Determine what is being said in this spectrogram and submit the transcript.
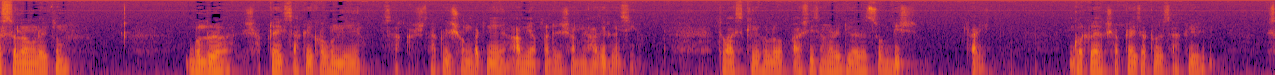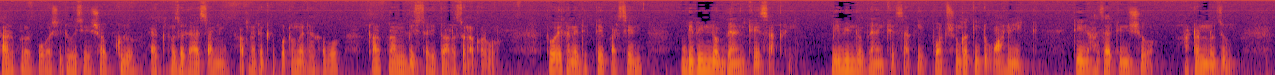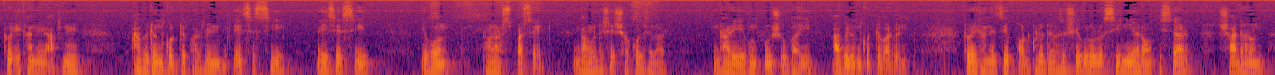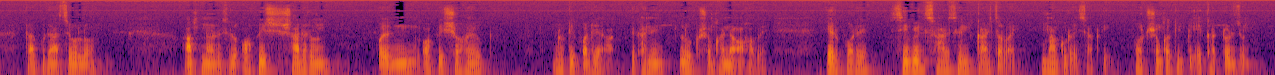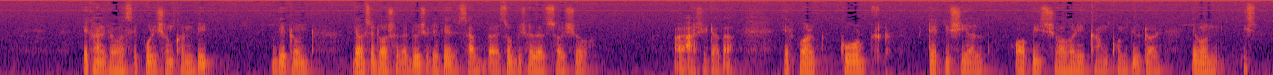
আসসালামু আলাইকুম। বন্ধুরা, সাপ্তাহিক চাকরির খবর নিয়ে চাকরির সংবাদ নিয়ে আমি আপনাদের সামনে হাজির হয়েছি। তো আজকে হলো পাঁচই জানুয়ারি দু হাজার চব্বিশ তারিখ। গত এক সপ্তাহে যত চাকরির সার্কুলার প্রকাশিত হয়েছে, সবগুলো এক নজরে আজ আমি আপনাদেরকে প্রথমে দেখাবো, তারপর আমি বিস্তারিত আলোচনা করব। তো এখানে দেখতেই পাচ্ছেন বিভিন্ন ব্যাংকের চাকরি। বিভিন্ন ব্যাংকের চাকরি, পদ সংখ্যা কিন্তু অনেক। তিন হাজার তিনশো আটান্ন জন। তো এখানে আপনি আবেদন করতে পারবেন এসএসসি, এইচএসসি এবং অনার্স পাশে। বাংলাদেশের সকল জেলার নারী এবং পুরুষ উভয়ই আবেদন করতে পারবেন। তো এখানে যে পদগুলো দেওয়া আছে সেগুলো হলো সিনিয়র অফিসার সাধারণ, তারপরে আছে হলো আপনার ছিল অফিস সাধারণ অফিস সহায়ক দুটি পদে এখানে লোক সংখ্যা নেওয়া হবে। এরপরে সিভিল সার্জন কার্যালয়, মাগুরায় চাকরি পদ সংখ্যা কিন্তু একাত্তর জন। এখানে দেওয়া আছে পরিসংখ্যান বেত- বেতন দেওয়া আছে দশ হাজার দুইশো থেকে চব্বিশ হাজার ছয়শো আশি টাকা। এরপর কোর্ট টেকনিশিয়াল অফিস, সহকারী কাম কম্পিউটার এবং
